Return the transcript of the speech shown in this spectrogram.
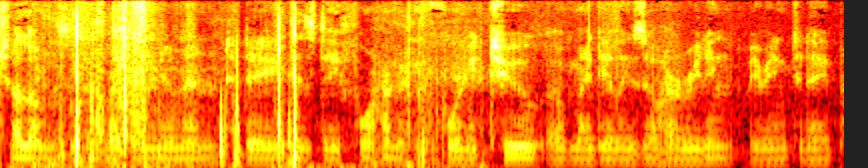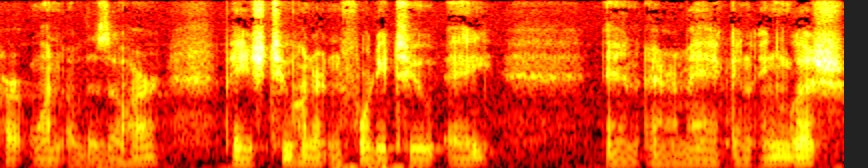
Shalom, this is Rabbi Newman. Today is day 442 of my daily Zohar reading. Be reading today part 1 of the Zohar, page 242a in Aramaic and English.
